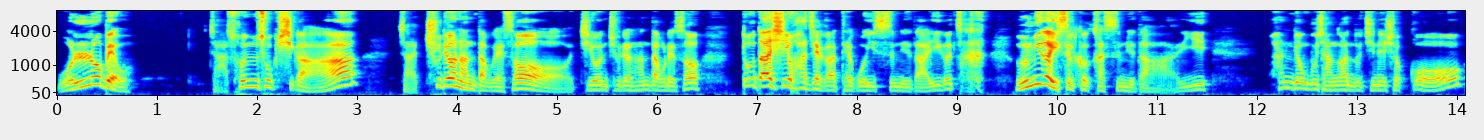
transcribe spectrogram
원로 배우 자, 손숙 씨가 자, 출연한다고 해서 지원 출연한다고 해서 또다시 화제가 되고 있습니다. 이거 참 의미가 있을 것 같습니다. 이 환경부 장관도 지내셨고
